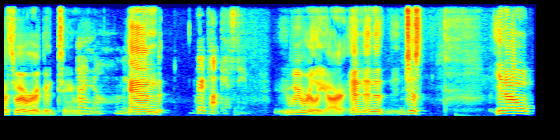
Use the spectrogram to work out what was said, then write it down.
that's why we're a good team. I know. And great podcast team. We really are. And and the, just you know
